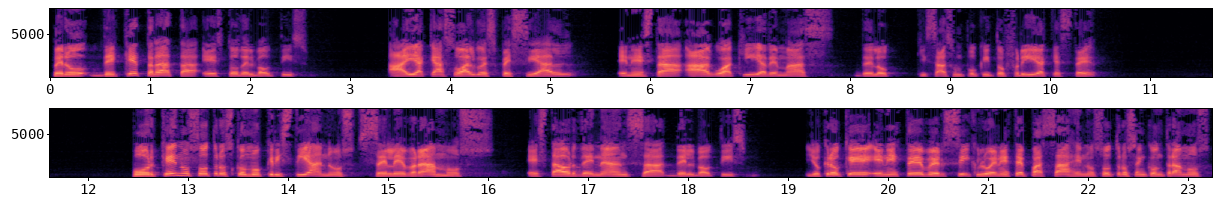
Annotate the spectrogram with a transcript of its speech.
Pero ¿de qué trata esto del bautismo? ¿Hay acaso algo especial en esta agua aquí, además de lo quizás un poquito fría que esté? ¿Por qué nosotros como cristianos celebramos esta ordenanza del bautismo? Yo creo que en este versículo, en este pasaje, nosotros encontramos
